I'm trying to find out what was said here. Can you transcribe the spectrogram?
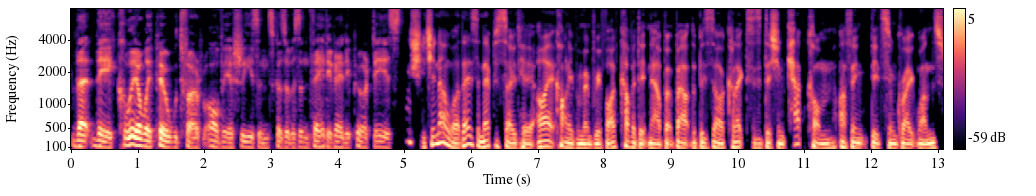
That they clearly pulled for obvious reasons because it was in very, very poor taste. Oh, Actually, do you know what? There's an episode here. I can't even remember if I've covered it now, but about the Bizarre Collector's Edition. Capcom, I think, did some great ones,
